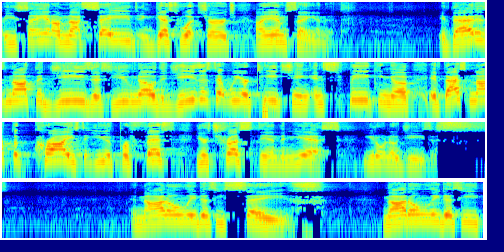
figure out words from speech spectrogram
are you saying I'm not saved? And guess what, church? I am saying it. If that is not the Jesus you know, the Jesus that we are teaching and speaking of, if that's not the Christ that you have professed your trust in, then yes, you don't know Jesus. And not only does He save, not only does He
